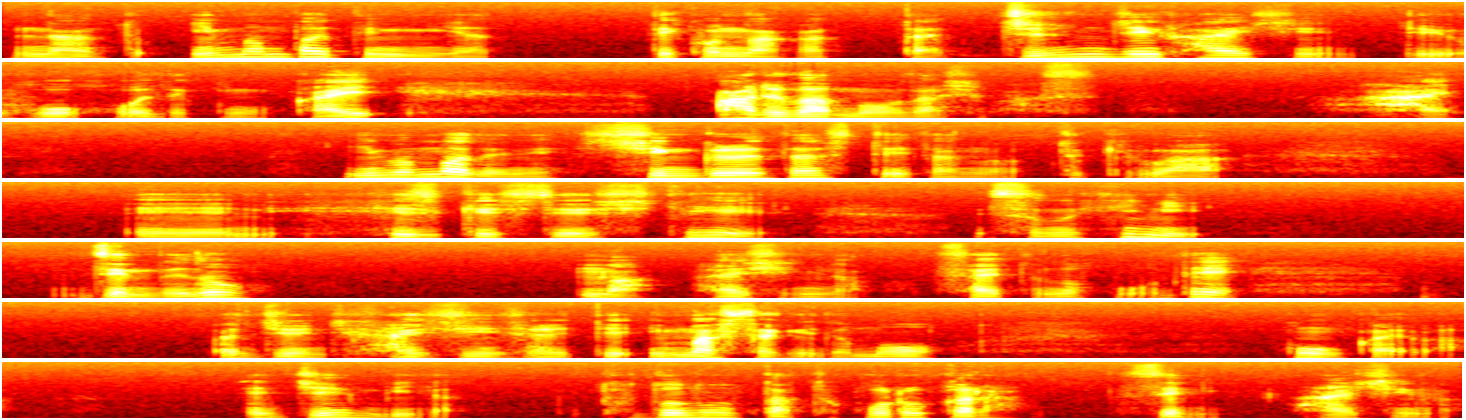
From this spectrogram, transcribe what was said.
なんと今までにやってこなかった順次配信っていう方法で今回、アルバムを出します。はい。今までね、シングル出していたの時は、えー日付指定してその日に全部の、まあ、配信のサイトの方で順次配信されていましたけども今回は準備が整ったところからすでに配信が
